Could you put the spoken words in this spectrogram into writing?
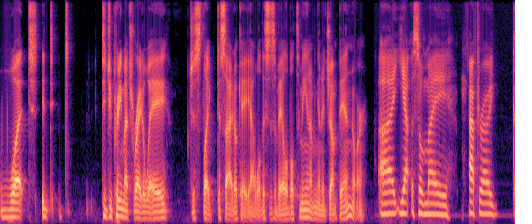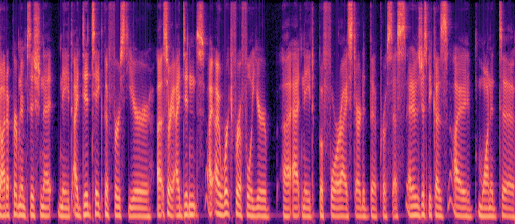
what it, did you pretty much right away just like decide okay yeah well this is available to me and i'm going to jump in or Uh, yeah. So my after I got a permanent position at NAIT, I did take the first year. Uh, sorry, I didn't. I, I worked for a full year uh, at NAIT before I started the process, and it was just because I wanted to.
